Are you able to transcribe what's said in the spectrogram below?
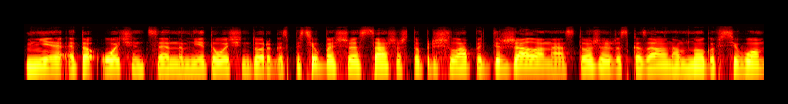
Мне это очень ценно, мне это очень дорого. Спасибо большое, Саша, что пришла, поддержала нас, тоже рассказала нам много всего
